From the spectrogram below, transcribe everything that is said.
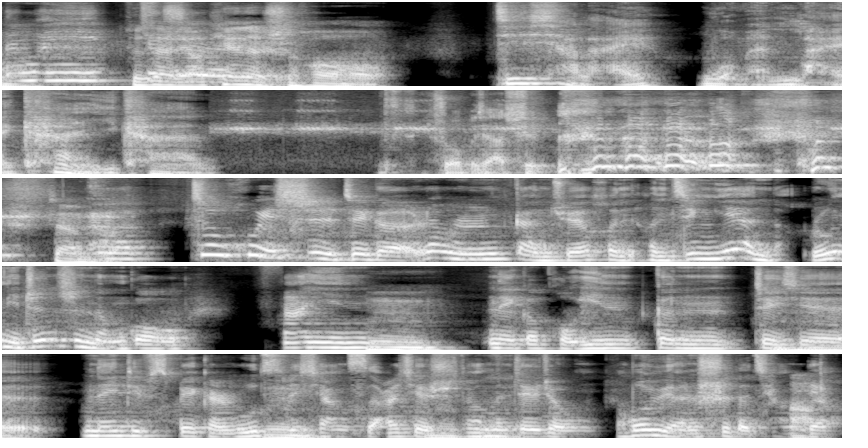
但万一就是在聊天的时候，接下来我们来看一看，说不下去，这样子，呃，这会是这个让人感觉很很惊艳的。如果你真是能够发音，嗯那个口音跟这些 native speaker 如此的相似，而且是他们这种广播员式的腔调，啊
